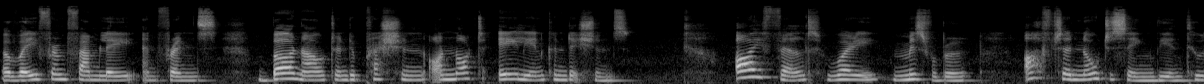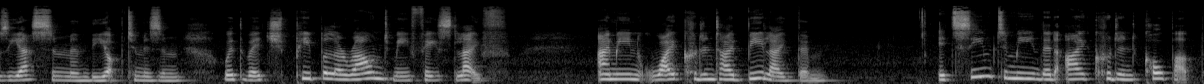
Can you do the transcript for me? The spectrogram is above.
away from family and friends, burnout and depression are not alien conditions. I felt very miserable after noticing the enthusiasm and the optimism with which people around me faced life. I mean, why couldn't I be like them? It seemed to me that I couldn't cope up,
